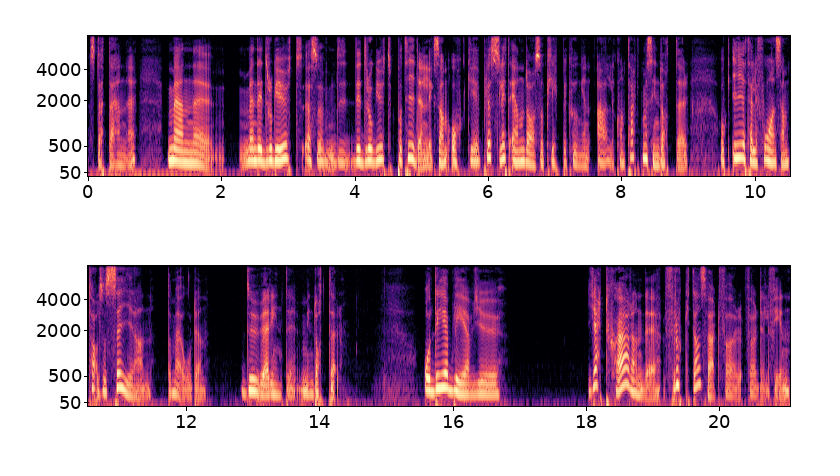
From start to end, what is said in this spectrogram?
stötta henne. Men, eh, men det drog ut, alltså det, det drog ut på tiden liksom och eh, plötsligt en dag så klipper kungen all kontakt med sin dotter. Och i ett telefonsamtal så säger han de här orden. Du är inte min dotter. Och det blev ju hjärtskärande, fruktansvärt för, för Delfin.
